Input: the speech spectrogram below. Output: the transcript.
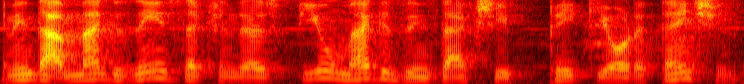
And in that magazine section, there's few magazines that actually pick your attention,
